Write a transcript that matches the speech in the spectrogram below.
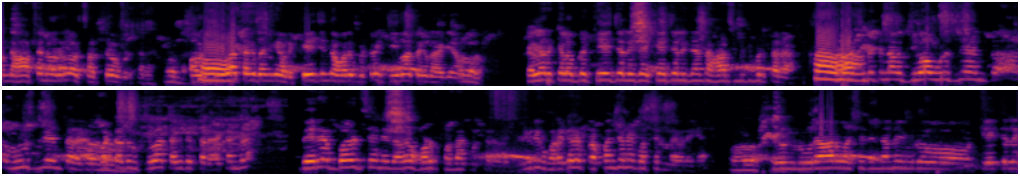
ಒಂದು ಹಾಫ್ ಅನ್ ಅವರ್ ಅಲ್ಲಿ ಅವ್ರು ಸತ್ತೇ ಹೋಗ್ಬಿಡ್ತಾರೆ. ಅವ್ರ ಜೀವ ತೆಗ್ದಂಗೆ ಅವ್ರ ಕೇಜ್ ಇಂದ ಹೊರಗೆ ಬಿಟ್ರೆ ಜೀವ ತೆಗ್ದ ಹಾಗೆ ಅವರು. ಎಲ್ಲರೂ ಕೆಲವೊಬ್ರು ಕೇಜ್ ಅಲ್ಲಿ ಇದೆ ಕೇಜ್ ಅಲ್ಲಿ ಇದೆ ಅಂತ ಹಾರ್ಸ್ ಬಿಟ್ಟು ಬಿಡ್ತಾರೆ ಬಿಟ್ಟು ನಾವು ಜೀವ ಉಳಿಸ್ಲಿ ಅಂತ ಉಳಿಸ್ಲಿ ಅಂತಾರೆ. ಬಟ್ ಅದು ಜೀವ ತೆಗ್ದಿರ್ತಾರೆ. ಯಾಕಂದ್ರೆ ಬೇರೆ ಬರ್ಡ್ಸ್ ಏನಿದಾವೆ ಹೊಡೆದು ಕೊಂಡಾಕ್ಬಿಡ್ತಾರೆ ಇವ್ರಿಗೆ ಹೊರಗಡೆ ಪ್ರಪಂಚನೇ ಗೊತ್ತಿರಲ್ಲ ಇವರಿಗೆ. ಇವ್ರು ನೂರಾರು ವರ್ಷದಿಂದಾನು ಇವರು ಕೇಜ್ ಅಲ್ಲಿ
